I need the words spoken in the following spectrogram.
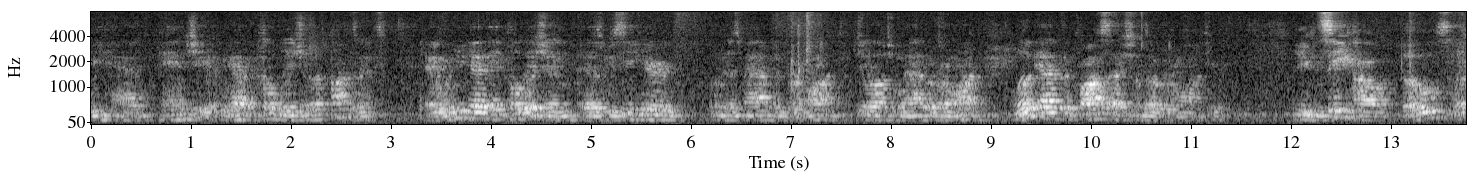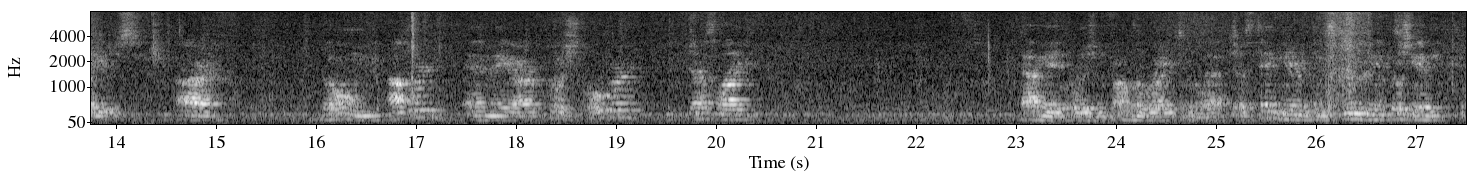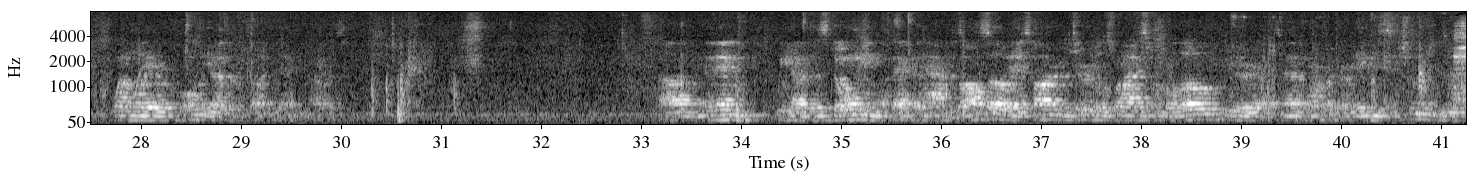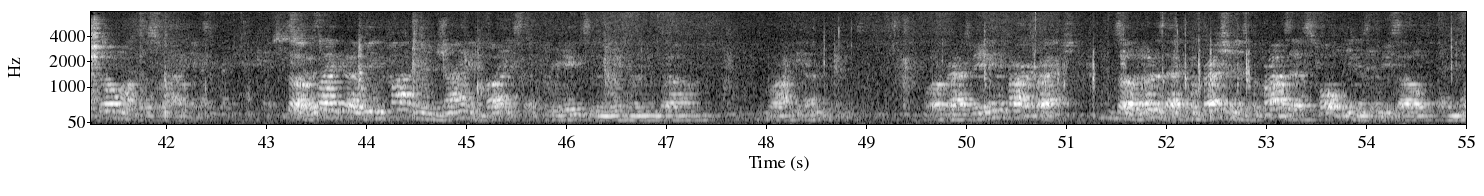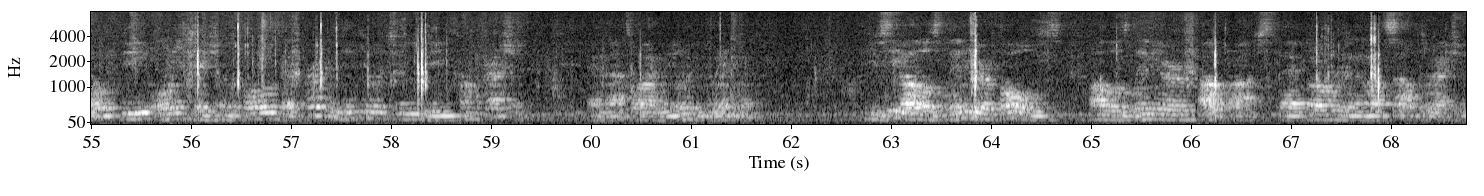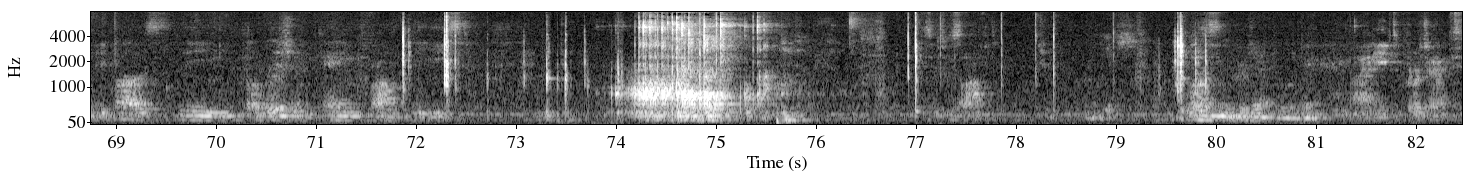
we had Pangea, we had a collision of continents. And when you get a collision, as we see here from this map in Vermont, geological map of Vermont, look at the cross sections of Vermont here. You can see how those layers are going upward and they are pushed over, just like having a collision from the right to the left, just taking everything, squeezing it, pushing it one layer over the other, like that. Um, and then we have this doming effect that happens also as harder materials rise from below, either as metamorphic or maybe as intrusions or dome on the surroundings. So it's like uh, being caught in a giant vice that creates the New England um, rocky underpinnings. Or perhaps being in a car crash. So notice that compression is the process, folding is the result, and note the orientation of the folds as perpendicular to the compression. And that's why when you look at New England, you see all those linear folds, all those linear outcrops that go in the north-south direction because the collision came from the east. Is it too soft? Wasn't projecting. I need to project.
